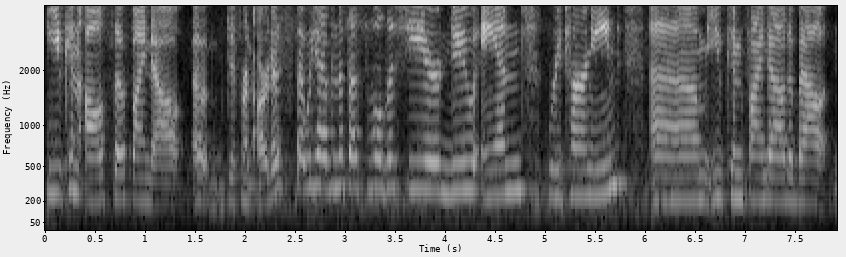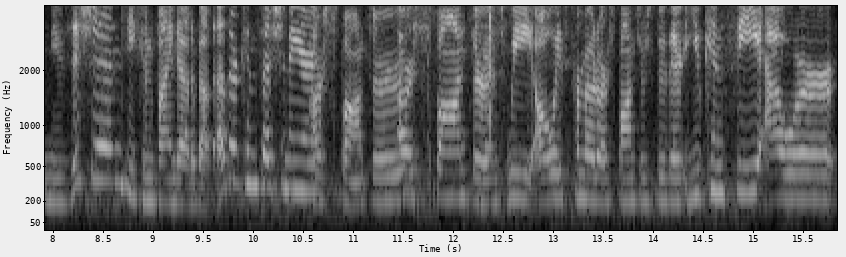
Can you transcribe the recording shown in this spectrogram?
you can also find out uh, different artists that we have in the festival this year, new and returning. Um, you can find out about musicians. You can find out about other concessionaires. Our sponsors. Our sponsors. Yes. We always promote our sponsors through there. You can see our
